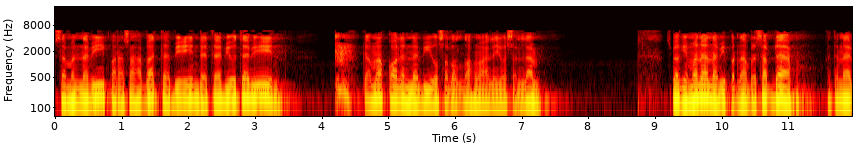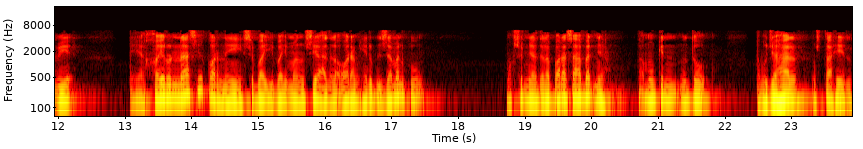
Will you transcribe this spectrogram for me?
Zaman Nabi, para sahabat, tabi'in dan tabi'ut tabi'in. Kama qala Nabi sallallahu alaihi wasallam. Sebagaimana Nabi pernah bersabda, kata Nabi, ya khairun nasi qarni, sebaik-baik manusia adalah orang hidup di zamanku. Maksudnya adalah para sahabatnya. Tak mungkin untuk Abu Jahal, mustahil.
